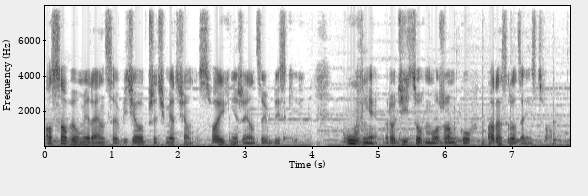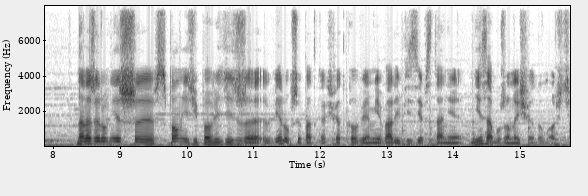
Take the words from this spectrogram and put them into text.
osoby umierające widziały przed śmiercią swoich nieżyjących bliskich, głównie rodziców, małżonków oraz rodzeństwo. Należy również e, wspomnieć i powiedzieć, że w wielu przypadkach świadkowie miewali wizję w stanie niezaburzonej świadomości.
